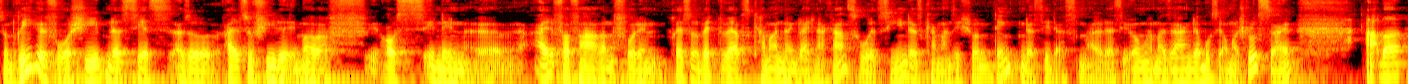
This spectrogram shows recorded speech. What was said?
so ein Riegel vorschieben, dass jetzt also allzu viele immer aus in den äh, Eilverfahren vor den Presse- und Wettbewerbskammern dann gleich nach Karlsruhe ziehen. Das kann man sich schon denken, dass sie das mal, dass sie irgendwann mal sagen, da muss ja auch mal Schluss sein. Aber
